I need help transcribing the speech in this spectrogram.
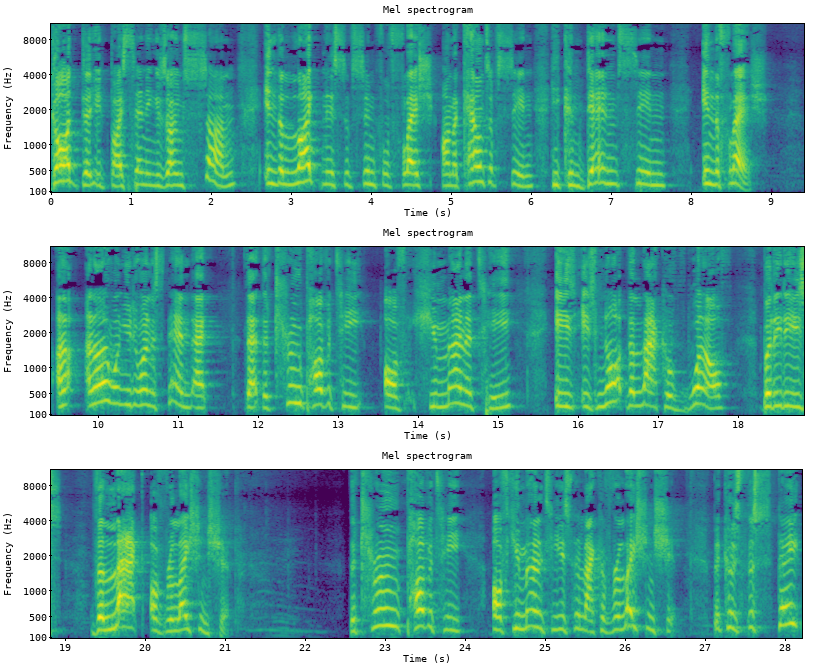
God did by sending his own Son in the likeness of sinful flesh on account of sin. He condemned sin in the flesh. And, I want you to understand that, that the true poverty of humanity is, is not the lack of wealth, but it is the lack of relationship. The true poverty of humanity is the lack of relationship. Because the state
